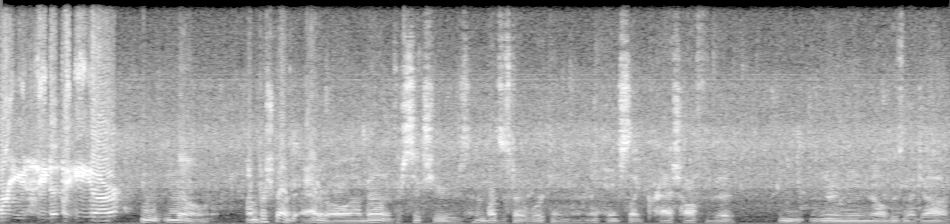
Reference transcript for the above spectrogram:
Were you seen at the ER? N- No, I'm prescribed Adderall. And I've been on it for six years. I'm about to start working. I can't just like crash off of it. and- You know what I mean? And I'll lose my job.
